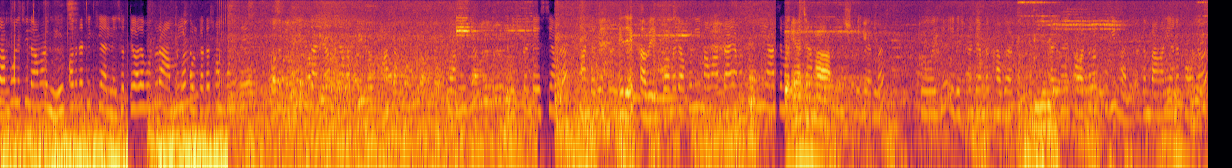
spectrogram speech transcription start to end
সব বলেছিল আমার অতটা ঠিক খেয়াল নেই। সত্যি কথা বন্ধুরা আমি কলকাতা সম্বন্ধে অত বেশি কিছু জানি না মানে আমার নেই। তো আমি যে রেস্টুরেন্টে এসেছি আমরা পাঞ্জাবি এই যে খাবে। তো আমরা যখনই মামা প্রায় আমাদের নিয়ে আসে দু একবার। তো এই যে এই রেস্টুরেন্টে আমরা খাব এখন। আর এখানে খাওয়ার দাওয়ার খুবই ভালো একদম বাঙালিয়ানা খাওয়া দাওয়ার।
